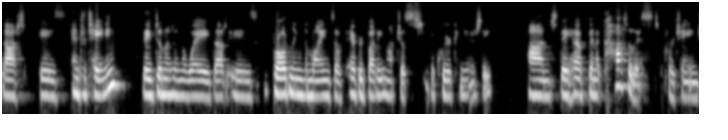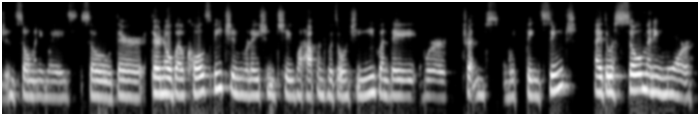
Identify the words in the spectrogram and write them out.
that is entertaining. They've done it in a way that is broadening the minds of everybody, not just the queer community. And they have been a catalyst for change in so many ways. So their their Noble Call speech in relation to what happened with RTE when they were threatened with being sued. Now there were so many more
